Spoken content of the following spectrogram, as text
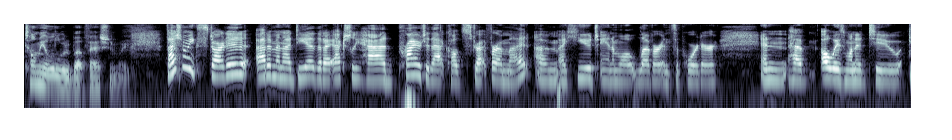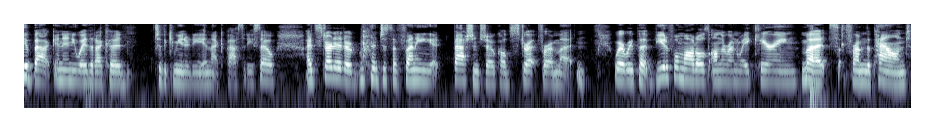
Tell me a little bit about Fashion Week. Fashion Week started out of an idea that I actually had prior to that called Strut for a Mutt. I'm a huge animal lover and supporter and have always wanted to give back in any way that I could to the community in that capacity. So I'd started a just a funny fashion show called Strut for a Mutt, where we put beautiful models on the runway carrying mutts from the pound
